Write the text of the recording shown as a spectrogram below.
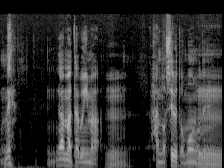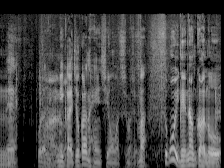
ねがまあ多分今、うん、反応してると思うのでねこれは由美会長からの返信をお待ちしましょう。まあ。すごいねなんかあの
